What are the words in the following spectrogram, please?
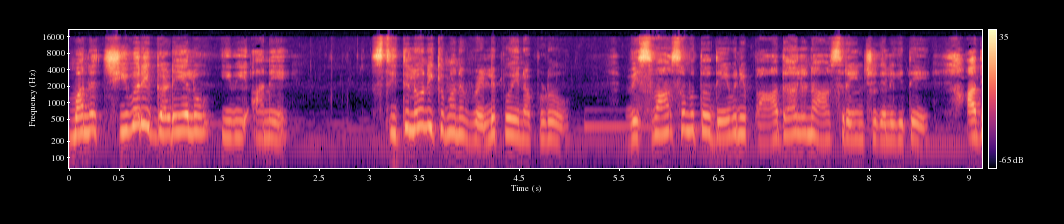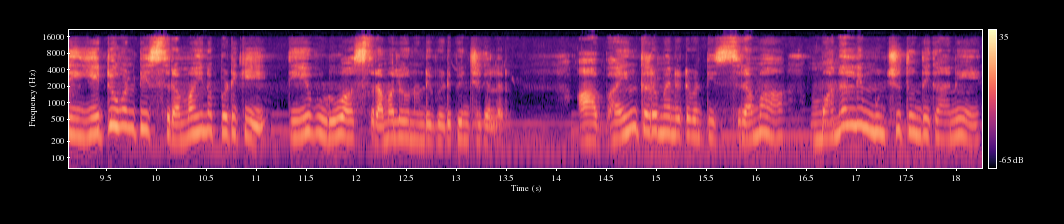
మన చివరి గడియలు ఇవి అనే స్థితిలోనికి మనం వెళ్ళిపోయినప్పుడు విశ్వాసముతో దేవుని పాదాలను ఆశ్రయించగలిగితే అది ఎటువంటి శ్రమ అయినప్పటికీ దేవుడు ఆ శ్రమలో నుండి విడిపించగలరు. ఆ భయంకరమైనటువంటి శ్రమ మనల్ని ముంచుతుంది కానీ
